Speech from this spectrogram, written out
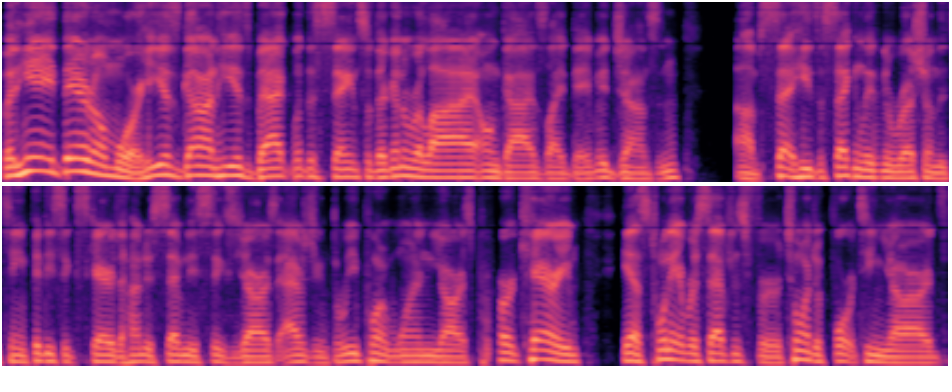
But he ain't there no more. He is gone. He is back with the Saints. So they're going to rely on guys like David Johnson. Um, set, he's the second leading rusher on the team, 56 carries, 176 yards, averaging 3.1 yards per carry. He has 28 receptions for 214 yards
